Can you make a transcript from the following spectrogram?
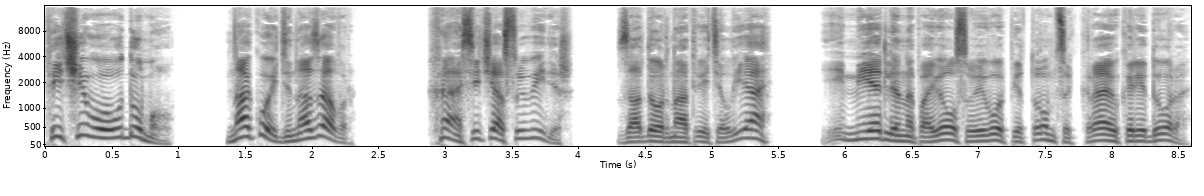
«Ты чего удумал? На кой динозавр?» «Ха, сейчас увидишь», — задорно ответил я и медленно повел своего питомца к краю коридора,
